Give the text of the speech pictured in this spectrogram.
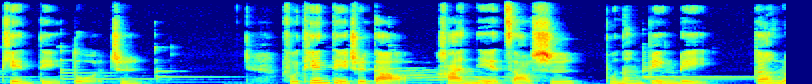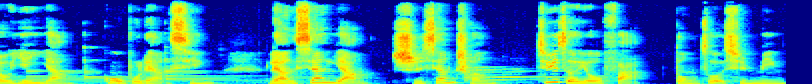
天地躲之。夫天地之道，寒冽燥湿，不能并立；刚柔阴阳，故不两行。两相养，时相成。居则有法，动作循名。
